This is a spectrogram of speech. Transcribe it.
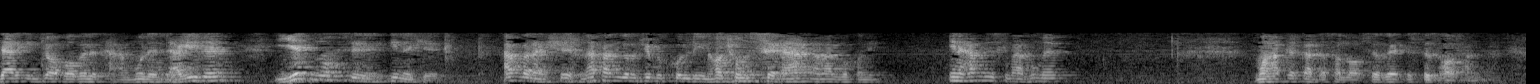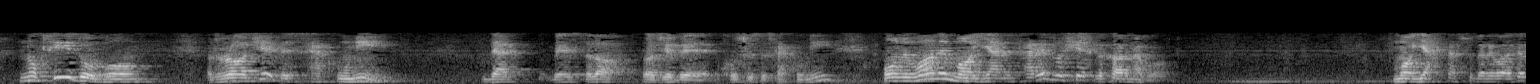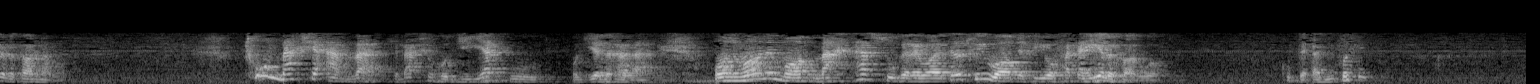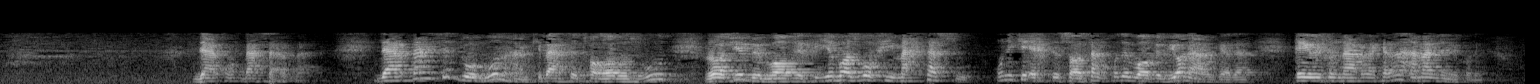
در اینجا قابل تعمل دقیقه. یک نکته اینه که اولا شیخ نفهمید راجع به کل اینها چون سقر عمل بکنیم این هم نیست که مرحوم محقق قدس الله سره استظهار فرمودن. نکته دوم راجع به سکونی در به اصطلاح راجع به خصوص سکونی عنوان ما ینفرد رو شیخ به کار نبود ما یختص به روایت رو به کار نبود تو اون بخش اول که بخش حجیت بود حجیت خبر عنوان ما مختص به روایت رو توی واقفی و فتحیه به کار بود خوب دقت می‌کنید در اون بحث اول. در بحث دوم هم که بحث تعارض بود راجع به واقفیه باز با فی مختص بود اونی که اختصاصا خود واقفی ها نقل کردن. غیرشون نقل نکردن عمل نمی‌کنه.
